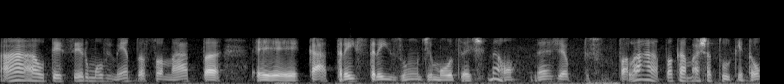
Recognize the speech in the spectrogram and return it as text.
ah, o terceiro movimento da sonata é, K331 de Mozart. Não, né? Já fala, ah, toca a Marcha Turca. Então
